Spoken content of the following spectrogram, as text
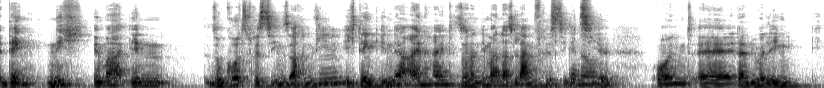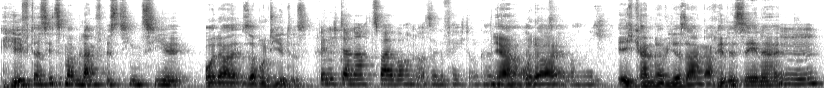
Denk nicht immer in so kurzfristigen Sachen wie ich denke in der Einheit, sondern immer an das langfristige Mhm. Genau. Ziel. Und äh, dann überlegen, hilft das jetzt meinem langfristigen Ziel oder sabotiert es? Bin ich danach zwei Wochen außer Gefecht und kann Ja, oder-. Ich kann da wieder sagen, Achillessehne, Mhm.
